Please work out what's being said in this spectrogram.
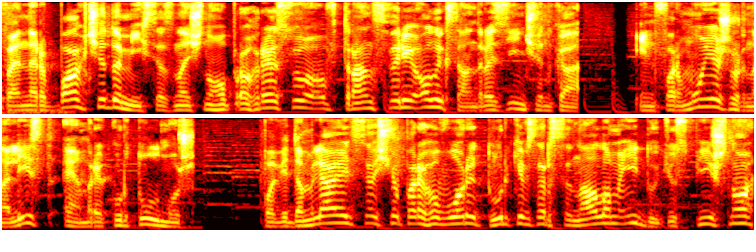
Фенербахче домігся значного прогресу в трансфері Олександра Зінченка. Інформує журналіст Емре Куртулмуш. Повідомляється, що переговори турків з арсеналом йдуть успішно,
